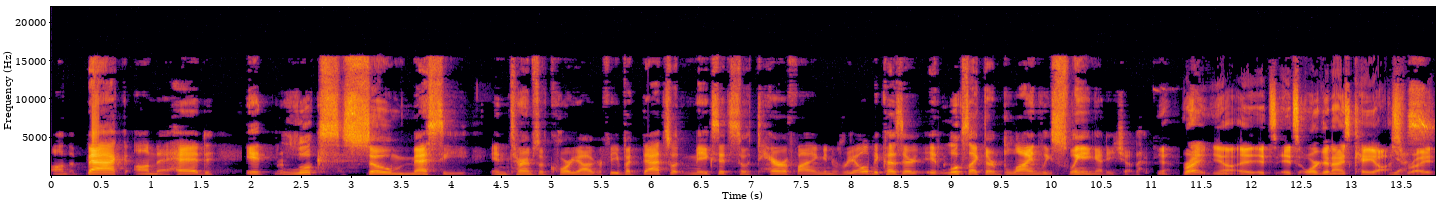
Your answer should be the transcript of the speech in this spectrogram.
on the back, on the head. It looks so messy in terms of choreography, but that's what makes it so terrifying and real because they're it looks like they're blindly swinging at each other. Yeah, right. Know, it's it's organized chaos, Yes. right?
